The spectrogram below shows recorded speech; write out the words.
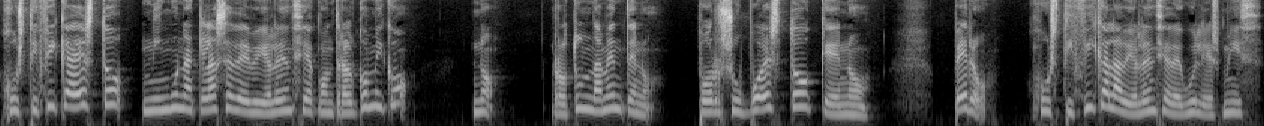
¿Justifica esto ninguna clase de violencia contra el cómico? No, rotundamente no. Por supuesto que no. Pero, ¿justifica la violencia de Will Smith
